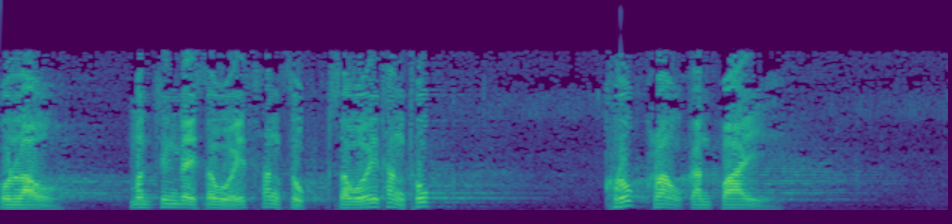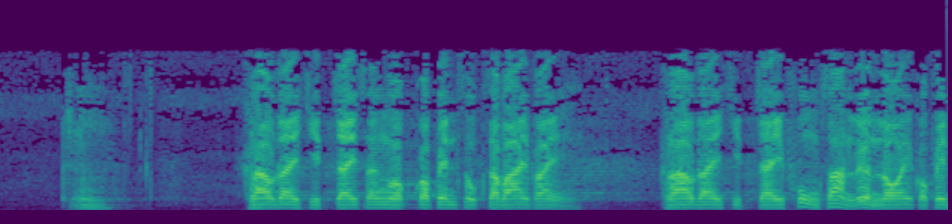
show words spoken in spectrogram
คนเรามันจึงได้เสวยทั้งสุข เสวยทั้งทุกข์ครุกเคล้ากันไปคราวใดจิตใจสงบก็เป็นสุขสบายไป คราวใดจิตใจฟุ้งซ่านเลื่อนลอยก็เป็น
